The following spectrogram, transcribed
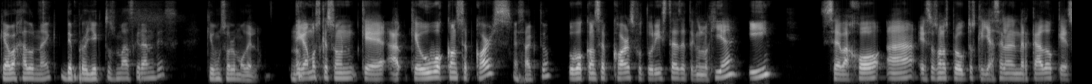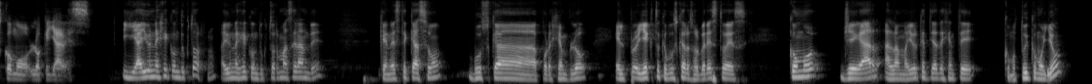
que ha bajado Nike de proyectos más grandes que un solo modelo. Digamos que son que, ah, que hubo concept cars. Exacto. Hubo concept cars futuristas de tecnología y se bajó a esos son los productos que ya salen al mercado, que es como lo que ya ves. Y hay un eje conductor, ¿no? Hay un eje conductor más grande que en este caso busca, por ejemplo, el proyecto que busca resolver esto es cómo llegar a la mayor cantidad de gente como tú y como yo,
